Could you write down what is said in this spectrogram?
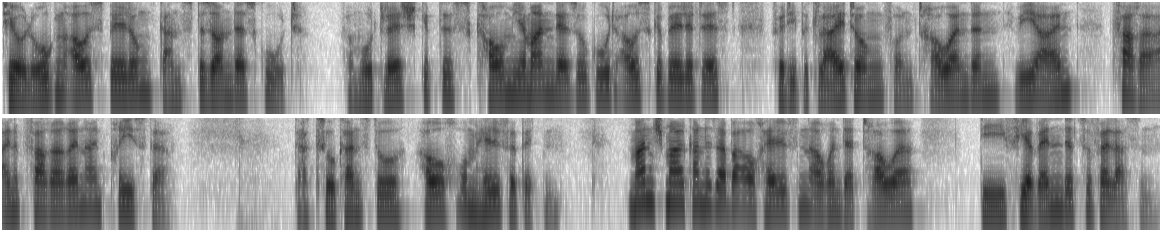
Theologenausbildung ganz besonders gut. Vermutlich gibt es kaum jemanden, der so gut ausgebildet ist für die Begleitung von Trauernden wie ein Pfarrer, eine Pfarrerin, ein Priester. Dazu kannst du auch um Hilfe bitten. Manchmal kann es aber auch helfen, auch in der Trauer die vier Wände zu verlassen.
